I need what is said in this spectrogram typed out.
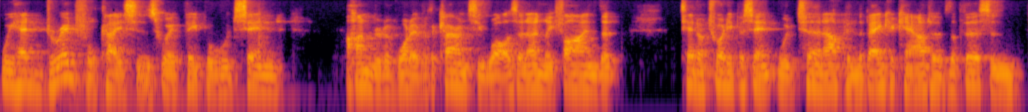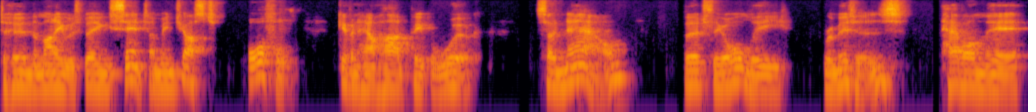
We had dreadful cases where people would send a hundred of whatever the currency was and only find that 10 or 20% would turn up in the bank account of the person to whom the money was being sent. I mean, just awful given how hard people work. So now, virtually all the remitters have on their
